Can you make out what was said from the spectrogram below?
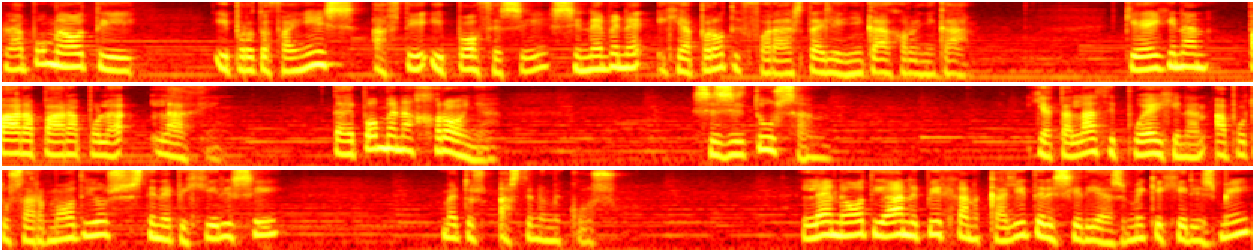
Να πούμε ότι η πρωτοφανής αυτή υπόθεση συνέβαινε για πρώτη φορά στα ελληνικά χρονικά και έγιναν πάρα πάρα πολλά λάθη. Τα επόμενα χρόνια συζητούσαν για τα λάθη που έγιναν από τους αρμόδιους στην επιχείρηση με τους αστυνομικούς. Λένε ότι αν υπήρχαν καλύτεροι σχεδιασμοί και χειρισμοί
